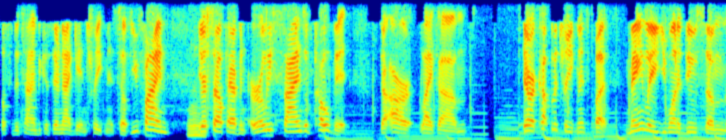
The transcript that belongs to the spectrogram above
most of the time because they're not getting treatment. So if you find mm-hmm. yourself having early signs of COVID, there are like um there are a couple of treatments, but mainly you want to do some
